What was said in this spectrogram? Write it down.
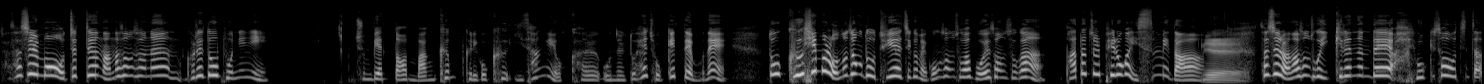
자, 사실 뭐 어쨌든 아나 선수는 그래도 본인이 준비했던 만큼 그리고 그 이상의 역할을 오늘 또 해줬기 때문에 또 그 힘을 어느 정도 뒤에 지금 애공 선수와 보혜 선수가 받아줄 필요가 있습니다. 예. 사실 아나 선수가 2킬 했는데 아, 여기서 진짜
